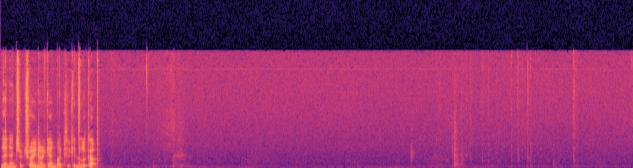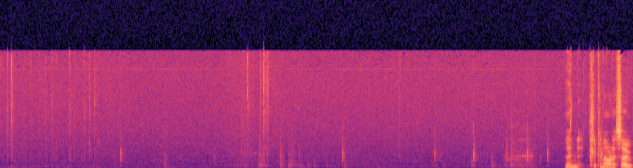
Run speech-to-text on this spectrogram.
Then enter a trainer again by clicking the lookup. Then click on RLSO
